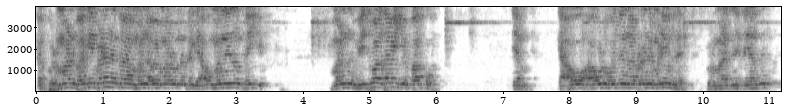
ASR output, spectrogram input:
કે બ્રહ્માંડ ભાગી પડે ને તો આ મન હવે મારું ન ડગે. આવું મન એનું થઈ ગયું. મન વિશ્વાસ આવી ગયો પાકો. એમ કે આવો આવડું વચન આપણને મળ્યું છે. ગુરુ મહારાજની દયા છે.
